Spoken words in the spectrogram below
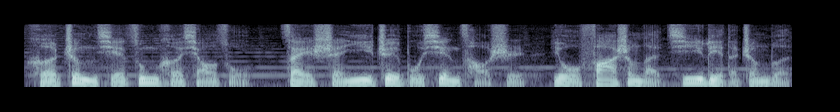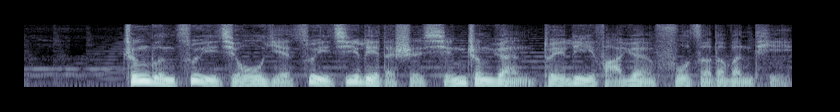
和政协综合小组在审议这部宪草时，又发生了激烈的争论。争论最久也最激烈的是行政院对立法院负责的问题。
